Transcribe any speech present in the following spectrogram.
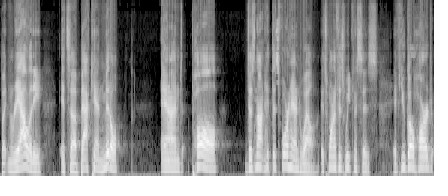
but in reality, it's a backhand middle and Paul does not hit this forehand well. It's one of his weaknesses. If you go hard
